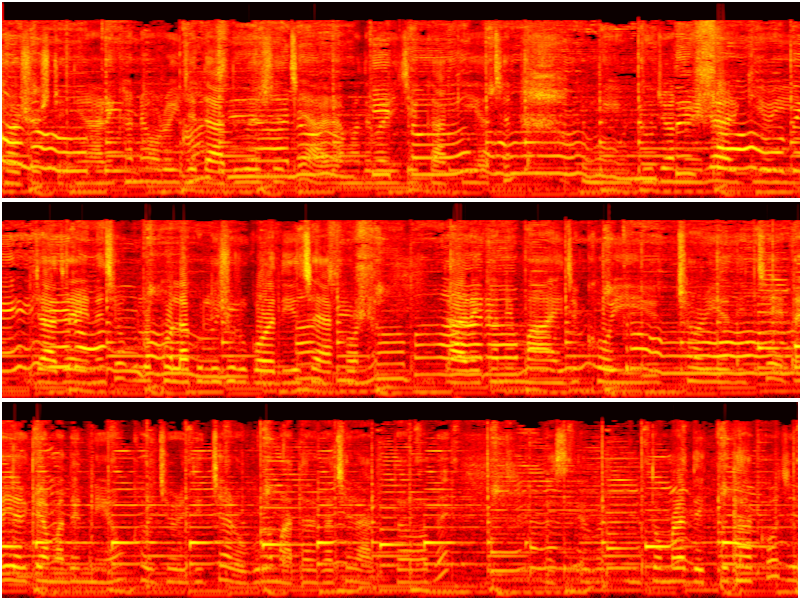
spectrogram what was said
ছয় ষষ্ঠী দিন। আর এখানে ওর ওই যে দাদু এসেছে আর আমাদের বাড়ি যে কাকি আছেন উনি দুজন মিলে আর কি ওই যা যা এনেছে ওগুলো খোলাখুলি শুরু করে দিয়েছে এখনই। আর এখানে মা এই যে খই ছড়িয়ে দিচ্ছে, এটাই আর কি আমাদের নিয়ম, খই ছড়িয়ে দিচ্ছে আর ওগুলো মাথার কাছে রাখতে হবে। তোমরা দেখতে থাকো যে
